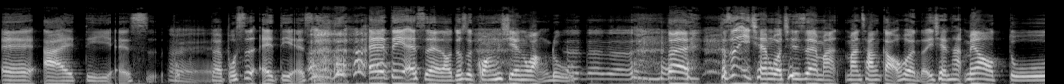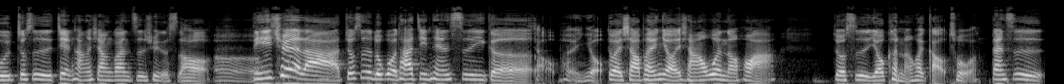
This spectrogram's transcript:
AIDS，对对，不是 ADS，ADSL 就是光纤网路。对对对对，对，可是以前我其实也蛮蛮常搞混的。以前他没有读就是健康相关资讯的时候，嗯，的确啦，就是如果他今天是一个小朋友对小朋友想要问的话，就是有可能会搞错，但是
